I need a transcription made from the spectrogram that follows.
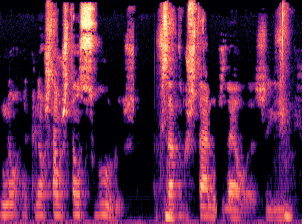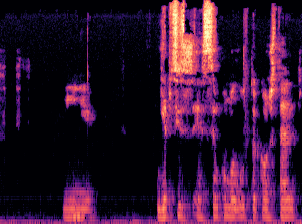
não, que não estamos tão seguros apesar de gostarmos delas e, e, e, é preciso é sempre uma luta constante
